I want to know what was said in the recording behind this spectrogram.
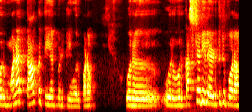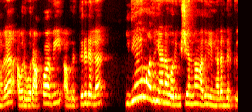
ஒரு மன தாக்கத்தை ஏற்படுத்திய ஒரு படம். ஒரு ஒரு ஒரு கஸ்டடியில் எடுத்துகிட்டு போகிறாங்க அவர் ஒரு அப்பாவி அவர் திருடலை. இதே மாதிரியான ஒரு விஷயம் தான் நடந்திருக்கு.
